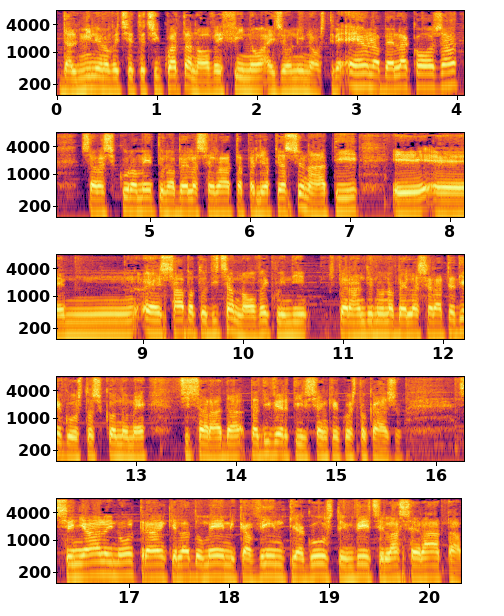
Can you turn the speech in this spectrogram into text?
dal 1959 fino ai giorni nostri. È una bella cosa, sarà sicuramente una bella serata serata per gli appassionati e ehm, è sabato 19 quindi sperando in una bella serata di agosto secondo me ci sarà da, da divertirsi anche in questo caso. Segnalo inoltre anche la domenica 20 agosto invece la serata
